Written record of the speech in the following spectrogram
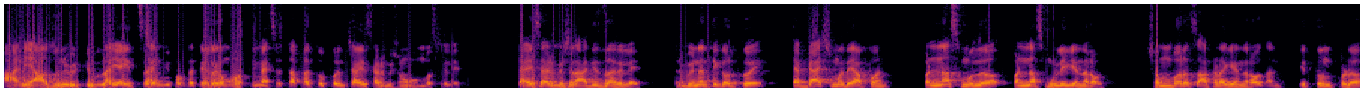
आणि अजून युट्यूबला यायचं आहे. मी फक्त टेलिग्रामवरती मेसेज टाकला तोपर्यंत चाळीस ऍडमिशन होऊन बसलेले आहेत. चाळीस ऍडमिशन आधीच झालेले आहेत. तर विनंती करतोय या बॅच मध्ये आपण पन्नास मुलं पन्नास मुली घेणार आहोत. शंभरच आकडा घेणार आहोत. आणि तिथून पुढं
